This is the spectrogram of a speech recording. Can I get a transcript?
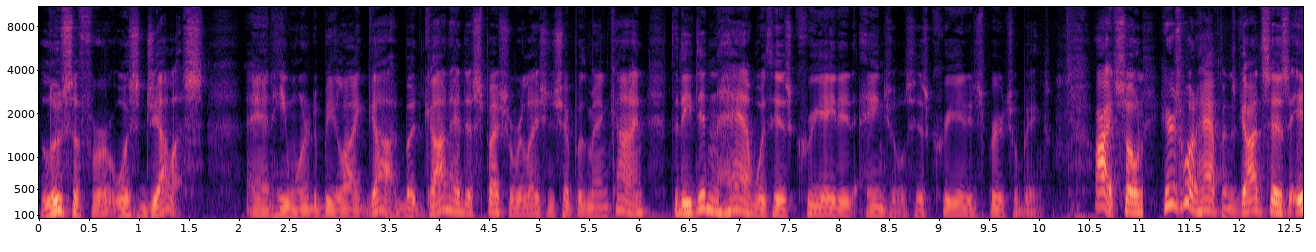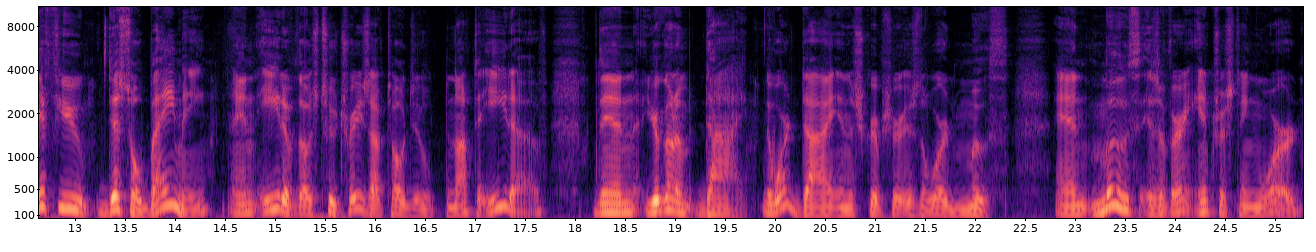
Lucifer, was jealous and he wanted to be like God. But God had this special relationship with mankind that he didn't have with his created angels, his created spiritual beings. All right, so here's what happens God says, If you disobey me and eat of those two trees I've told you not to eat of, then you're going to die. The word die in the scripture is the word muth. And muth is a very interesting word.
